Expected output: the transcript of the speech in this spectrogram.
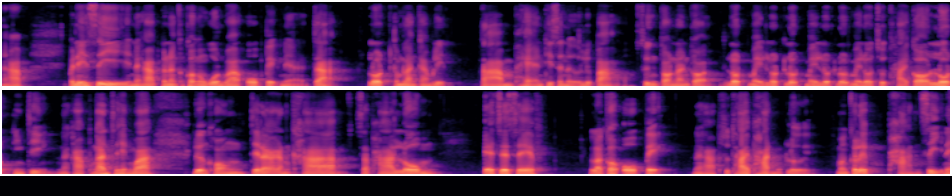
นะครับประเด็นที่4นะครับตอนนั้นก็กังวลว่า OPEC เนี่ยจะลดกำลังการผลิต ตามแผนที่เสนอหรือเปล่า ซึ่งตอนนั้นก็ลดไม่ลดลดไม่ลดลดไม่ลดสุดท้ายก็ลดจริงๆนะครับ เพราะงั้นจะเห็นว่าเรื่องของเจรจาการค้า สภาล่ม S S F แล้วก็ OPEC นะครับ สุดท้ายผ่านหมดเลย มันก็เลยผ่าน 4 ใน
